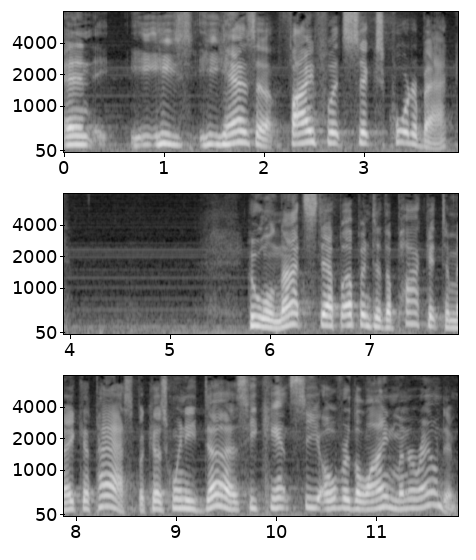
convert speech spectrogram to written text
And he's, he has a five foot six quarterback who will not step up into the pocket to make a pass because when he does, he can't see over the lineman around him.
